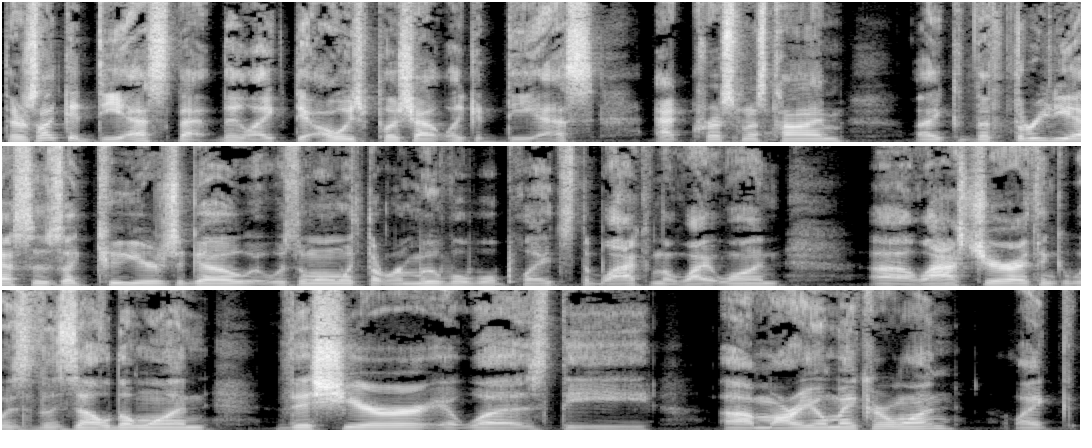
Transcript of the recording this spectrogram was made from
There's like a DS that they like they always push out like a DS at Christmas time. Like the 3DS was like two years ago. It was the one with the removable plates, the black and the white one. Uh, last year, I think it was the Zelda one. This year, it was the uh, Mario Maker one. Like,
